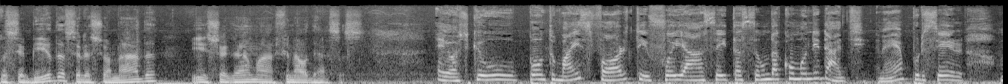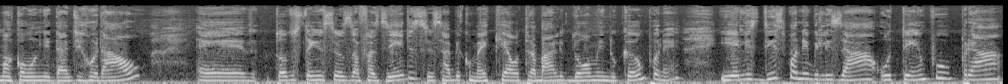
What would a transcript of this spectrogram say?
recebida, selecionada e chegar a uma final dessas. É, eu acho que o ponto mais forte foi a aceitação da comunidade, né? Por ser uma comunidade rural, é, todos têm os seus afazeres, você sabe como é que é o trabalho do homem do campo, né? E eles disponibilizar o tempo para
